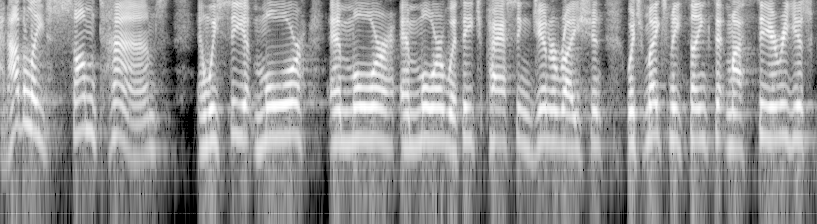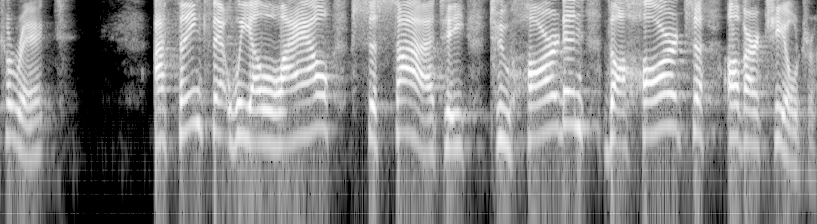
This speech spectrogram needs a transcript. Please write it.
And I believe sometimes, and we see it more and more and more with each passing generation, which makes me think that my theory is correct I think that we allow society to harden the hearts of our children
